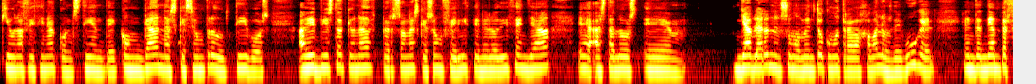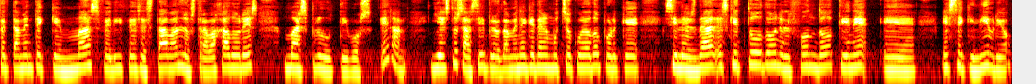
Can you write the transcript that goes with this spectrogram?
que una oficina consciente, con ganas, que sean productivos. Habéis visto que unas personas que son felices, y lo dicen ya eh, hasta los... Eh, ya hablaron en su momento cómo trabajaban los de Google. Entendían perfectamente que más felices estaban los trabajadores, más productivos eran. Y esto es así, pero también hay que tener mucho cuidado porque si les da, es que todo en el fondo tiene eh, ese equilibrio.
